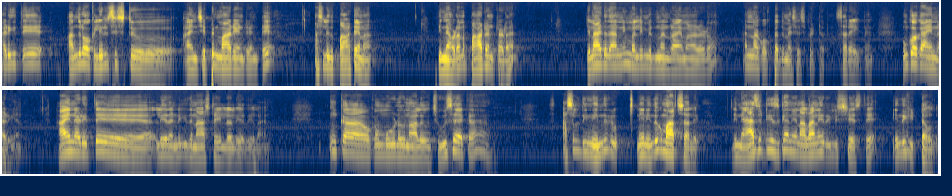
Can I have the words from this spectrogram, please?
అడిగితే అందులో ఒక లిరిసిస్ట్ ఆయన చెప్పిన మాట ఏంటంటే అసలు ఇది పాటేనా? దీన్ని ఎవడన్నా పాట అంటాడా? ఇలాంటి దాన్ని మళ్ళీ మీరు నన్ను రాయమని అడగడం అని నాకు ఒక పెద్ద మెసేజ్ పెట్టారు. సరే అయిపోయింది. ఇంకొక ఆయన్ని అడిగాను. ఆయన అడిగితే లేదండి ఇది నా స్టైల్లో లేదు ఇలా అని. ఇంకా ఒక మూడు నాలుగు చూశాక అసలు దీన్ని ఎందుకు నేను ఎందుకు మార్చాలి? దీన్ని యాజ్ ఇట్ ఈజ్గా నేను అలానే రిలీజ్ చేస్తే ఎందుకు హిట్ అవ్వదు?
